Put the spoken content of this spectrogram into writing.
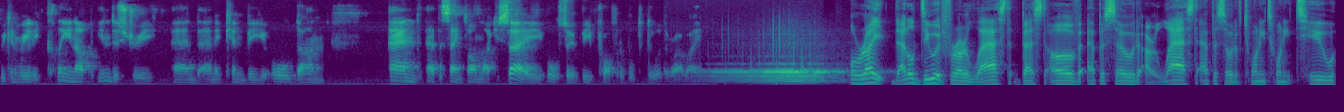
we can really clean up industry and and it can be all done and at the same time like you say also be profitable to do it the right way all right, that'll do it for our last best of episode, our last episode of 2022.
